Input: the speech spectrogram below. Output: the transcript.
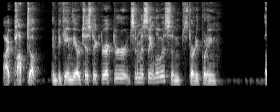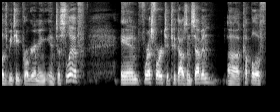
I popped up and became the artistic director at Cinema St. Louis and started putting LGBT programming into SLIFF. And fast forward to 2007, a couple of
